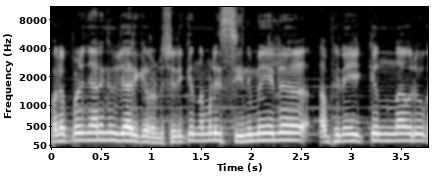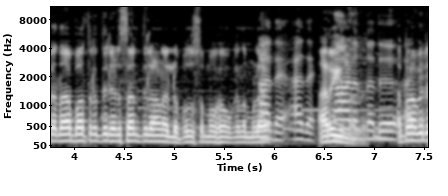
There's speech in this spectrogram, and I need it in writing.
പലപ്പോഴും ഞാനിങ്ങനെ വിചാരിക്കാറുണ്ട്. ശരിക്കും നമ്മൾ ഈ സിനിമയിൽ അഭിനയിക്കുന്ന ഒരു കഥാപാത്രത്തിന്റെ അടിസ്ഥാനത്തിലാണല്ലോ പൊതുസമൂഹമൊക്കെ നമ്മൾ അറിയുന്നത്. അപ്പൊ അപ്പോൾ അവർ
